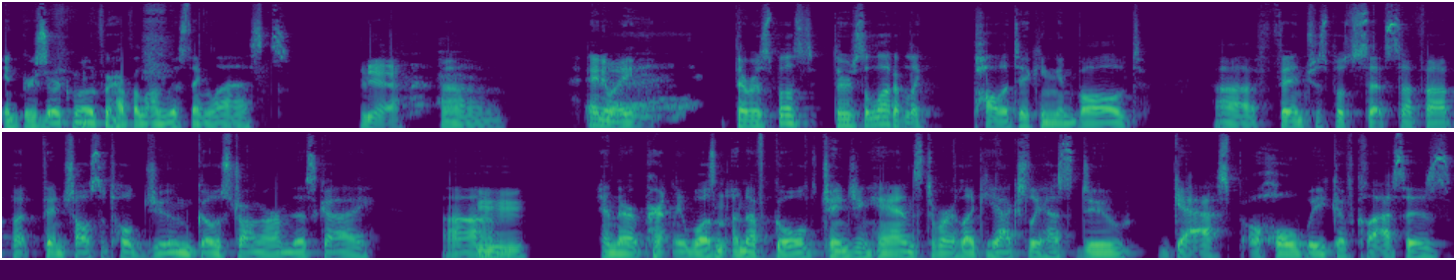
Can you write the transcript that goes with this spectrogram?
in berserk mode for however long this thing lasts. Yeah. Um, anyway, there was supposed to, there's a lot of like politicking involved. Uh, Finch was supposed to set stuff up, but Finch also told Joon go strong arm this guy. Um, Mhm. And there apparently wasn't enough gold changing hands to where like he actually has to do gasp a whole week of classes.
